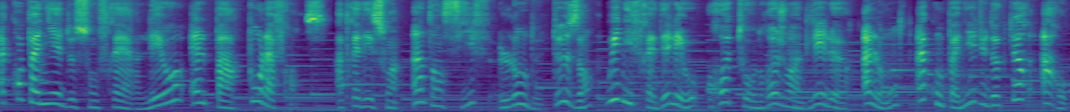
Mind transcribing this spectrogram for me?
Accompagnée de son frère Léo, elle part pour la France. Après des soins intensifs, longs de deux ans, Winifred et Léo retournent rejoindre les leurs à Londres, accompagnés du docteur Harrow.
